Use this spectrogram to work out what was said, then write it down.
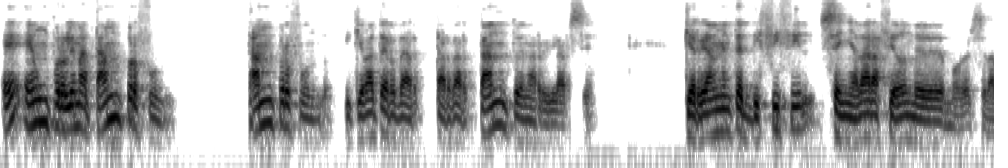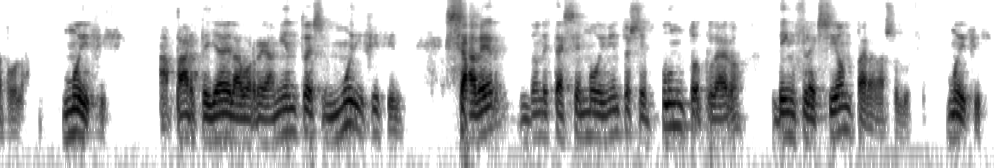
Es, un problema tan profundo, tan profundo y que va a tardar, tardar tanto en arreglarse que realmente es difícil señalar hacia dónde debe moverse la población. Muy difícil. Aparte ya del aborregamiento, es muy difícil saber dónde está ese movimiento, ese punto claro de inflexión para la solución. Muy difícil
